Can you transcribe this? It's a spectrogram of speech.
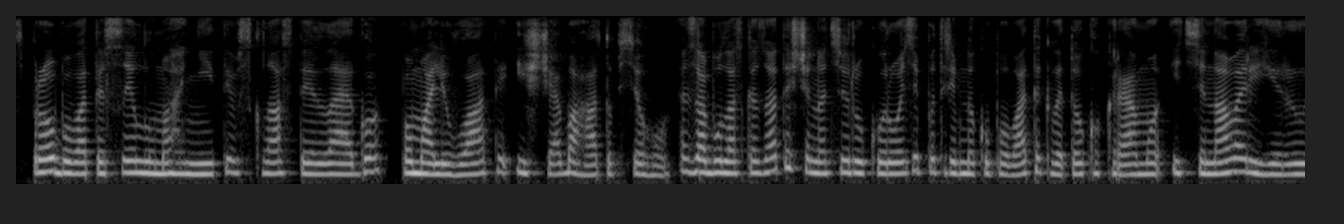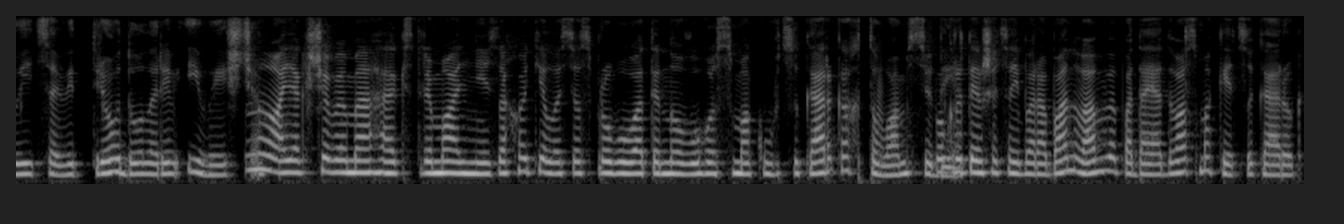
Спробувати силу магнітів, скласти лего, помалювати і ще багато всього. Забула сказати, що на цю руку розі потрібно купувати квиток окремо, і ціна варіюється від 3 доларів і вище. Ну а якщо ви мега екстремальні і захотілося спробувати нового смаку в цукерках, то вам сюди. Покрутивши цей барабан, вам випадає два смаки цукерок.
